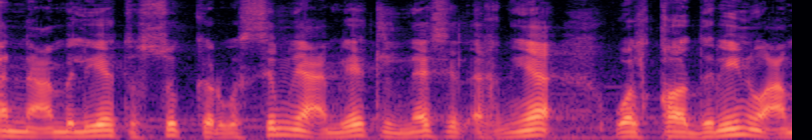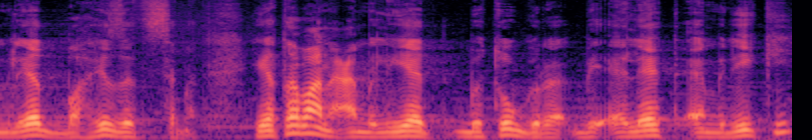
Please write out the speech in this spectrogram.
أن عمليات السكر والسمنة عمليات للناس الأغنياء والقادرين وعمليات باهظة الثمن هي طبعا عمليات بتجرى بآلات أمريكي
